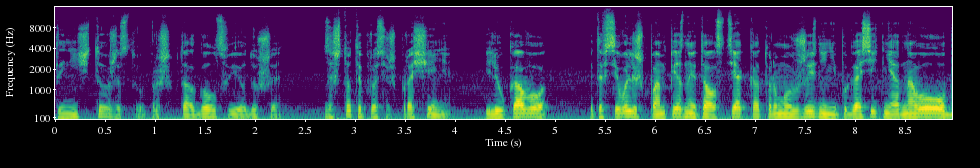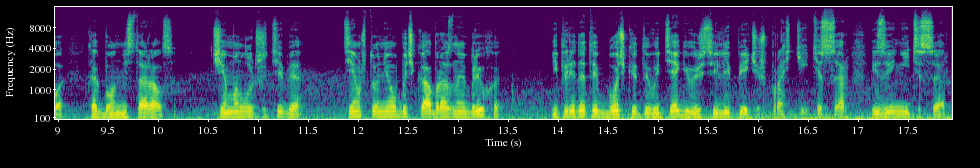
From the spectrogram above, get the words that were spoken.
Ты ничтожество», — прошептал голос в ее душе. «За что ты просишь прощения? Или у кого? Это всего лишь помпезный толстяк, которому в жизни не погасить ни одного оба, как бы он ни старался. Чем он лучше тебя? Тем, что у него бочкообразное брюхо? И перед этой бочкой ты вытягиваешься или печешь. Простите, сэр, извините, сэр.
